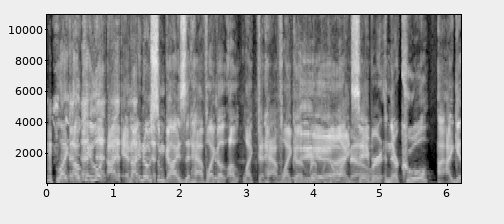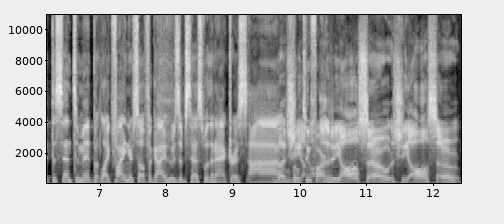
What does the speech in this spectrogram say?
like okay look I, and i know some guys that have like a, a like that have like a replica Yeah, lightsaber and they're cool I, I get the sentiment but like find yourself a guy who's obsessed with an actress ah a little she, too far She also she also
